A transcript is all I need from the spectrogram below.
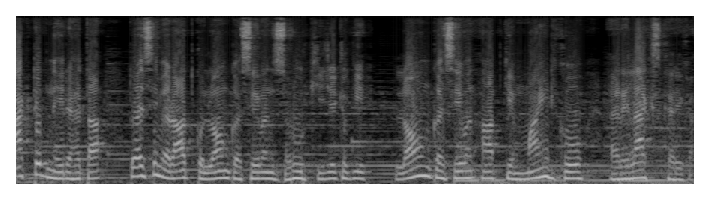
एक्टिव नहीं रहता तो ऐसे में रात को लौंग का सेवन ज़रूर कीजिए, क्योंकि लौंग का सेवन आपके माइंड को रिलैक्स करेगा।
